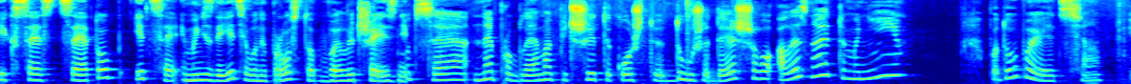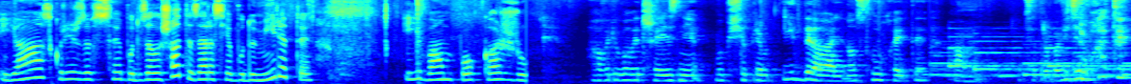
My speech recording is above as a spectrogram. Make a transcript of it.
XS це топ і це. І мені здається, вони просто величезні. Це не проблема. Підшити коштує дуже дешево, але знаєте, мені подобається. Я, скоріш за все, буду залишати. Зараз я буду міряти і вам покажу. Говорю величезні, взагалі прям ідеально. Слухайте. Це треба відірвати.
